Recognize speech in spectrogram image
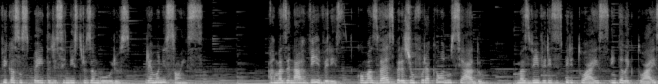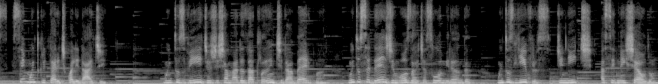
fica a suspeita de sinistros angúrios, premonições. Armazenar víveres, como as vésperas de um furacão anunciado, mas víveres espirituais, intelectuais e sem muito critério de qualidade. Muitos vídeos de chamadas da Atlântida a Bergman, muitos CDs de Mozart a Sula Miranda, muitos livros de Nietzsche a Sidney Sheldon.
